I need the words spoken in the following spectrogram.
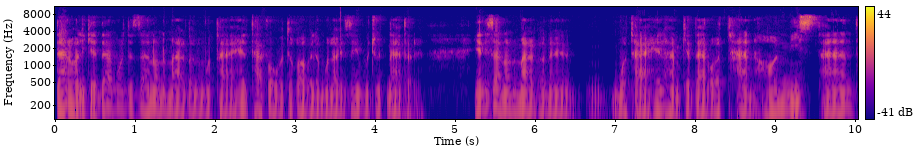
در حالی که در مورد زنان و مردان متعهل تفاوت قابل ملاحظه وجود نداره. یعنی زنان و مردان متعهل هم که در واقع تنها نیستند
